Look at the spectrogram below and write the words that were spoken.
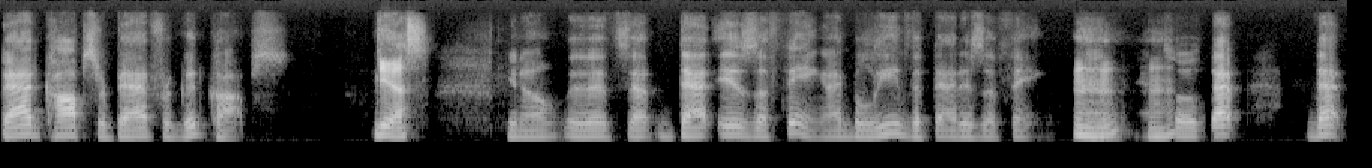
bad cops are bad for good cops. yes, You know, that's that that is a thing. I believe that that is a thing. Mhm, And, and mhm. so that that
